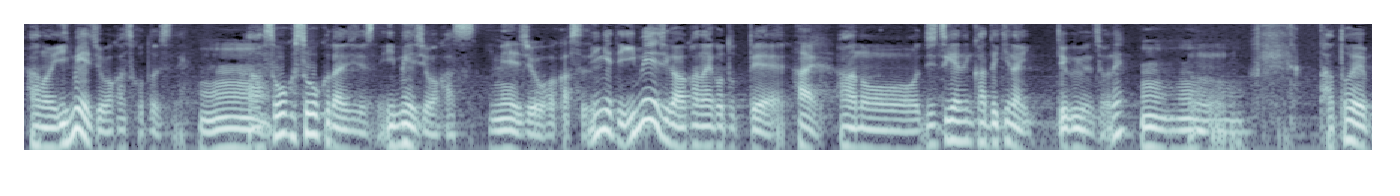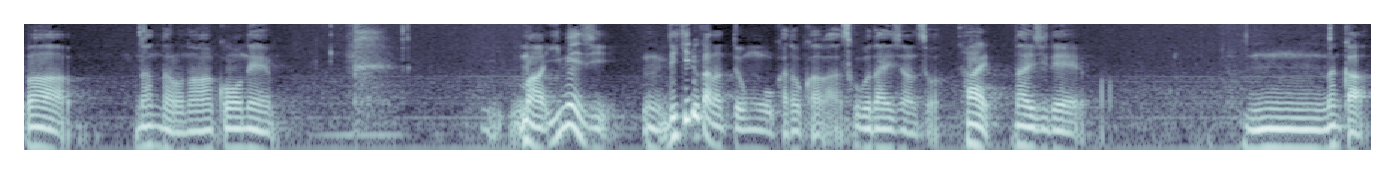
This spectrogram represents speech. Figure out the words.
あのイメージを沸かすことですね、うん。あすごくすごく大事ですね。イメージを沸かす。イメージを沸かす。人間ってイメージが湧かないことって、はい。あの実現化できないって言うんですよね、うんうんうんうん。例えばなんだろうなこうねまあイメージ、うん、できるかなって思うかどうかがすごく大事なんですよ。はい。大事で。うーんなんか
